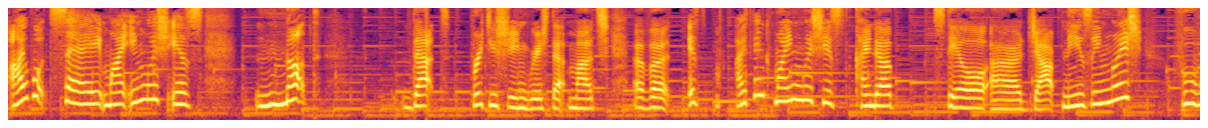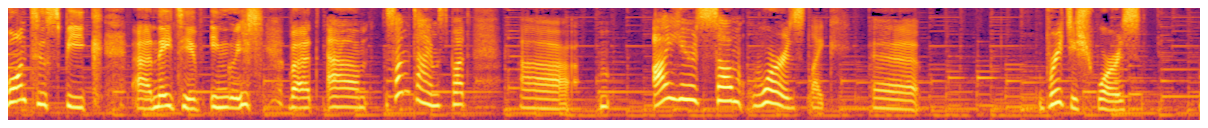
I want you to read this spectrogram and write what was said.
I would say my English is not that British English that much, uh, but it's, I think my English is kind of still uh, Japanese English. Who want to speak uh, native English, but um, sometimes, but uh, I use some words like uh, British words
